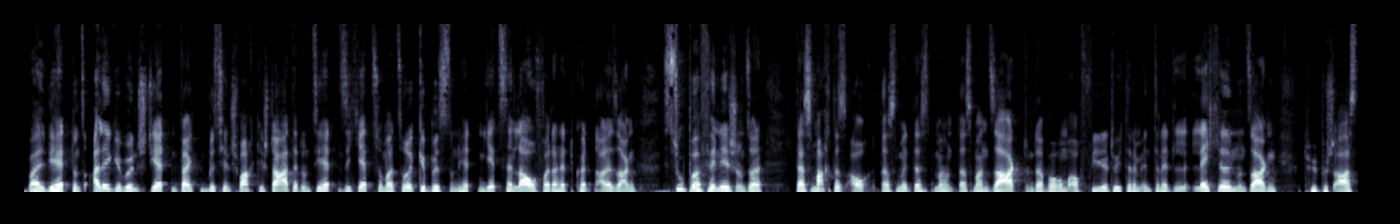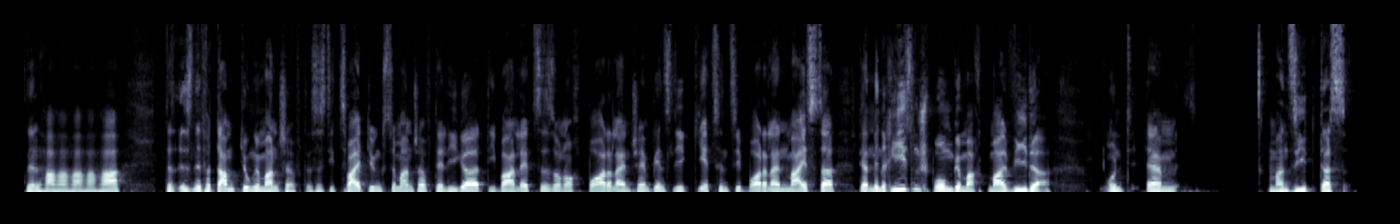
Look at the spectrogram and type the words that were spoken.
Weil wir hätten uns alle gewünscht, die hätten vielleicht ein bisschen schwach gestartet und sie hätten sich jetzt so mal zurückgebissen und hätten jetzt einen Lauf, weil dann hätten, könnten alle sagen, super Finish und so. Das macht das auch, dass, mit, dass, man, dass man sagt und da warum auch viele natürlich dann im Internet lächeln und sagen, typisch Arsenal, hahaha. Ha, ha, ha, das ist eine verdammt junge Mannschaft. Das ist die zweitjüngste Mannschaft der Liga. Die waren letzte Saison noch Borderline Champions League. Jetzt sind sie Borderline Meister. Die haben einen Riesensprung gemacht, mal wieder. Und ähm, man sieht, dass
